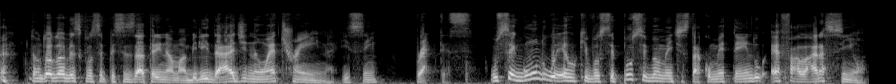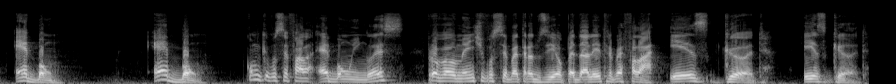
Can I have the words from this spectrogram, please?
Então toda vez que você precisar treinar uma habilidade, não é train, e sim practice. O segundo erro que você possivelmente está cometendo é falar assim, ó, é bom. É bom. Como que você fala é bom em inglês? Provavelmente você vai traduzir ao pé da letra e vai falar is good is good.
